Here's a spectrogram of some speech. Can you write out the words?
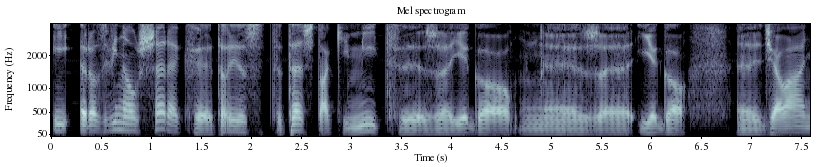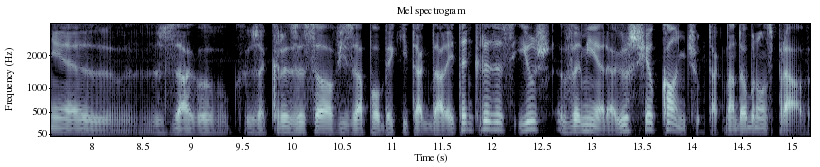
i rozwinął szereg, to jest też taki mit, że jego, że jego działanie, że kryzysowi zapobiegł i tak dalej. Ten kryzys już wymiera, już się kończył, tak na dobrą sprawę.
